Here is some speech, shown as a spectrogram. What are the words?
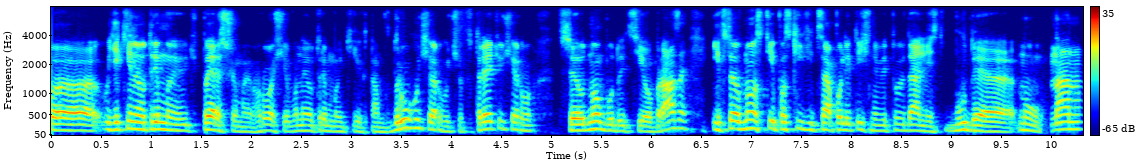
е, які не отримують першими гроші, вони отримують їх там в другу чергу чи в третю чергу. Все одно будуть ці образи, і все одно, оскільки ця політична відповідальність буде ну на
